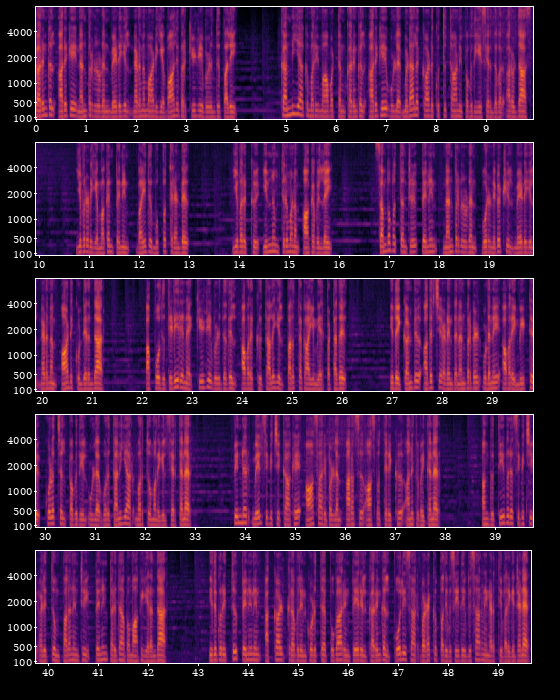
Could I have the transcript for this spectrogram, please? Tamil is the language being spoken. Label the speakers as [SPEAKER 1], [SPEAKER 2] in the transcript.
[SPEAKER 1] கருங்கல் அருகே நண்பர்களுடன் மேடையில் நடனமாடிய வாலிபர் கீழே விழுந்து பலி. கன்னியாகுமரி மாவட்டம் கருங்கல் அருகே உள்ள விடாலக்காடு குத்துத்தாணி பகுதியைச் சேர்ந்தவர் அருள்தாஸ். இவருடைய மகன் பெனின் வயது முப்பத்திரண்டு. இவருக்கு இன்னும் திருமணம் ஆகவில்லை. சம்பவத்தன்று பெனின் நண்பர்களுடன் ஒரு நிகழ்ச்சியில் மேடையில் நடனம் ஆடிக்கொண்டிருந்தார். அப்போது திடீரென கீழே விழுந்ததில் அவருக்கு தலையில் பலத்த காயம் ஏற்பட்டது. இதைக் கண்டு அதிர்ச்சியடைந்த நண்பர்கள் உடனே அவரை மீட்டு குளச்சல் பகுதியில் உள்ள ஒரு தனியார் மருத்துவமனையில் சேர்த்தனர். பின்னர் மேல் சிகிச்சைக்காக ஆசாரிபள்ளம் அரசு ஆஸ்பத்திரிக்கு அனுப்பி வைத்தனர். அங்கு தீவிர சிகிச்சை அளித்தும் பலனின்றி பெண்ணின் பரிதாபமாக இறந்தார். இதுகுறித்து பெண்ணினின் அக்காள் கிரவலின் கொடுத்த புகாரின் பேரில் கருங்கல் போலீசார் வழக்கு பதிவு செய்து விசாரணை நடத்தி வருகின்றனர்.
